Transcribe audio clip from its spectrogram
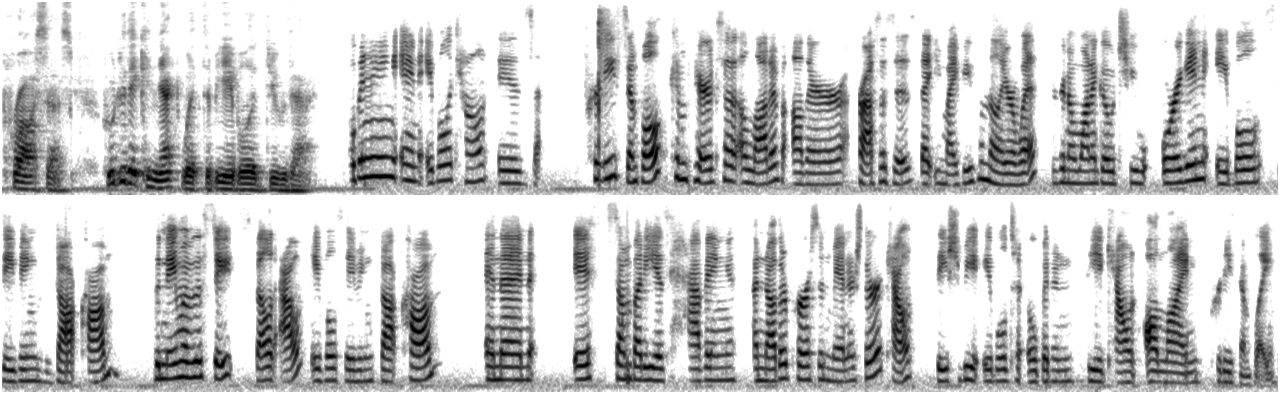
process? Who do they connect with to be able to do that? Opening an ABLE account is pretty simple compared to a lot of other processes that you might be familiar with. You're going to want to go to OregonAbleSavings.com. The name of the state spelled out, ablesavings.com. And then if somebody is having another person manage their account, they should be able to open the account online pretty simply.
